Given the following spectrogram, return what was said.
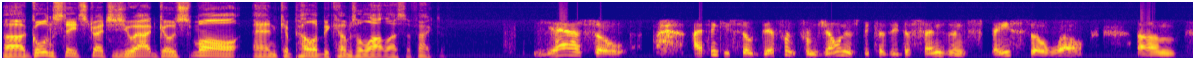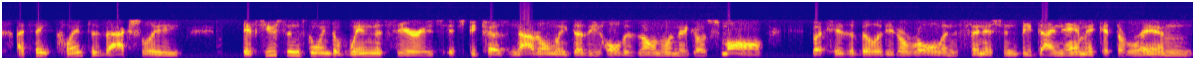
Uh, Golden State stretches you out, goes small, and Capela becomes a lot less effective. Yeah, so I think he's so different from Jonas because he defends in space so well. Um, I think Clint is actually, if Houston's going to win the series, it's because not only does he hold his own when they go small, but his ability to roll and finish and be dynamic at the rim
